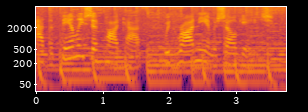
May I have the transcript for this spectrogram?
at the Family Shift Podcast with Rodney and Michelle Gage.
